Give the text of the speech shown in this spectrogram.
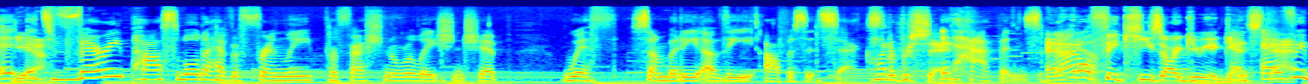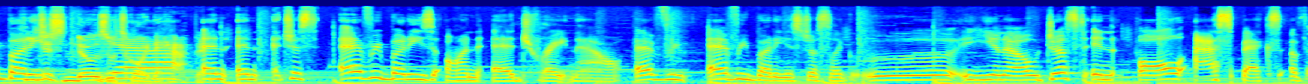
it, Yeah. it's very possible to have a friendly professional relationship with somebody of the opposite sex. 100%. It happens. And I, don't know. think he's arguing against And that. everybody he just knows what's going to happen. and and just everybody's on edge right now every everybody is just like you know just in all aspects of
